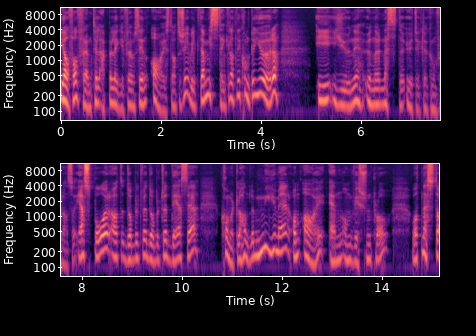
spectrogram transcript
Iallfall frem til Apple legger frem sin AI-strategi, hvilket jeg mistenker at de kommer til å gjøre i juni under neste utviklerkonferanse. Jeg spår at WWDC kommer til å handle mye mer om AI enn om Vision Pro, og at neste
